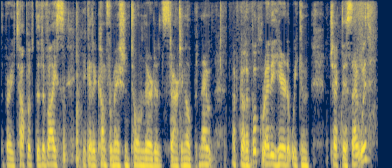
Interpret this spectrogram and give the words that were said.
the very top of the device, you get a confirmation tone there that it's starting up. Now, I've got a book ready here that we can check this out with.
